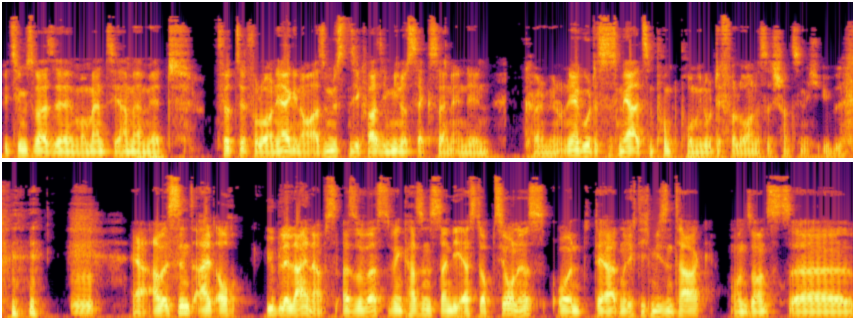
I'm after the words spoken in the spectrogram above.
Beziehungsweise, Moment, sie haben ja mit 14 verloren. Ja, genau. Also müssten sie quasi minus 6 sein in den Curry-Minuten. Ja gut, es ist mehr als ein Punkt pro Minute verloren. Das ist schon ziemlich übel. mhm. Ja, aber es sind halt auch üble Lineups. Also was, wenn Cousins dann die erste Option ist und der hat einen richtig miesen Tag und sonst äh,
